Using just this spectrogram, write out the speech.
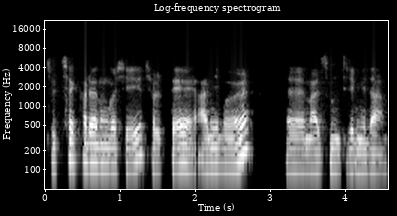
질책하려는 것이 절대 아님을 예, 말씀드립니다.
